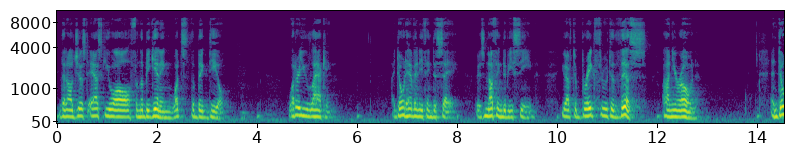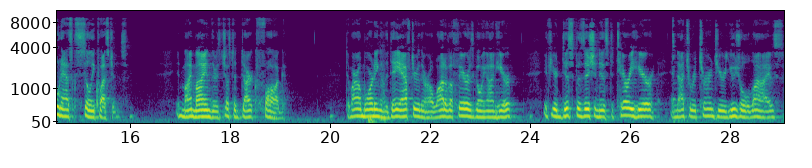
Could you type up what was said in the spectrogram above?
then I'll just ask you all from the beginning what's the big deal? What are you lacking? I don't have anything to say. There's nothing to be seen. You have to break through to this on your own. And don't ask silly questions. In my mind, there's just a dark fog. Tomorrow morning and the day after, there are a lot of affairs going on here. If your disposition is to tarry here and not to return to your usual lives,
